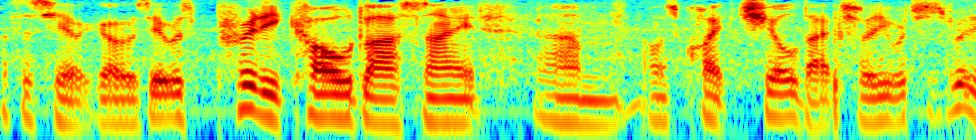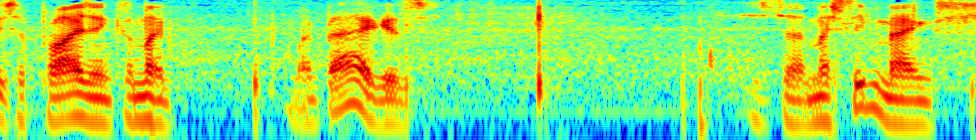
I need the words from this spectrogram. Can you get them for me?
Have to see how it goes. It was pretty cold last night. Um, I was quite chilled actually, which is really surprising because my my bag is is uh, my sleeping bag's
